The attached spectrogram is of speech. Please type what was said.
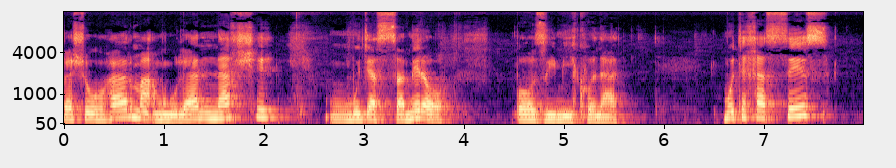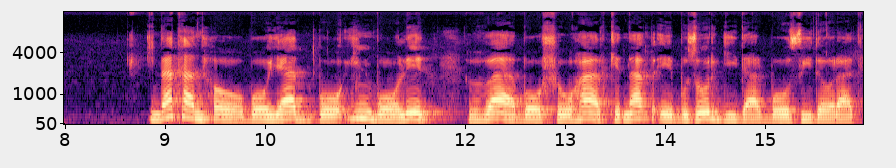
و شوهر معمولا نقش مجسمه را بازی می کند متخصص نه تنها باید با این والد و با شوهر که نفع بزرگی در بازی دارد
